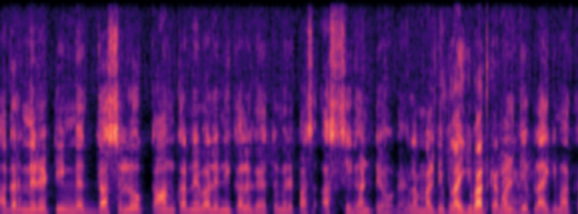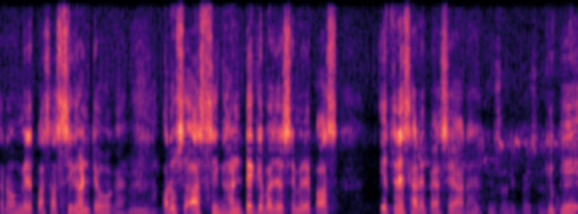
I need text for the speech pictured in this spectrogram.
अगर मेरे टीम में दस लोग काम करने वाले निकल गए तो मेरे पास अस्सी घंटे हो गए। मतलब मल्टीप्लाई की बात कर रहे हैं। मल्टीप्लाई की बात कर रहा हूँ मेरे पास अस्सी घंटे हो गए। और उस अस्सी घंटे के वजह से मेरे पास इतने सारे पैसे आ रहे हैं। इतने सारे पैसे क्योंकि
